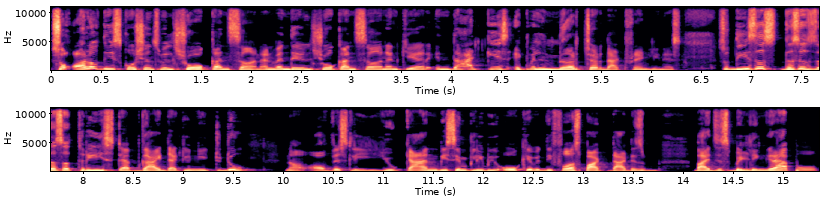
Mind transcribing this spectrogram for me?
So all of these questions will show concern. And when they will show concern and care. In that case it will nurture that friendliness. So these is this is just a three step guide that you need to do. Now obviously you can be simply be okay with the first part that is by just building rapport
